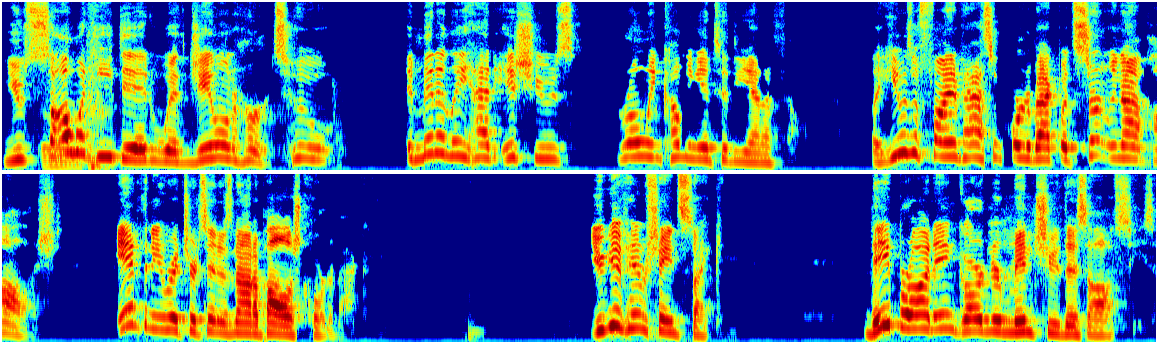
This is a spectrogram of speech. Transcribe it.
You saw Ooh. what he did with Jalen Hurts, who admittedly had issues throwing coming into the NFL. Like he was a fine passing quarterback, but certainly not polished. Anthony Richardson is not a polished quarterback. You give him Shane Steichen. They brought in Gardner Minshew this offseason.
